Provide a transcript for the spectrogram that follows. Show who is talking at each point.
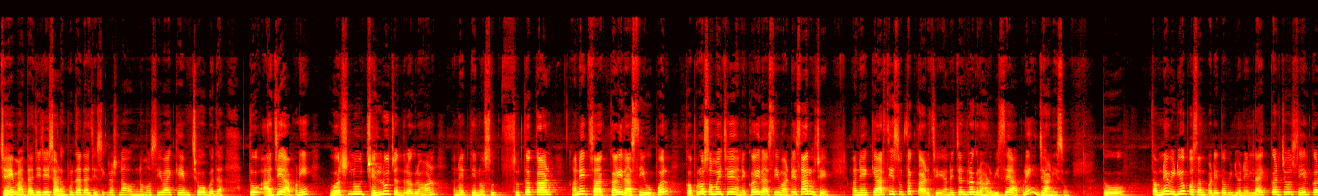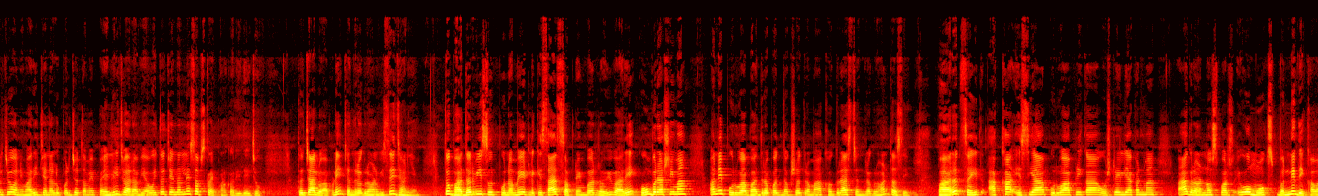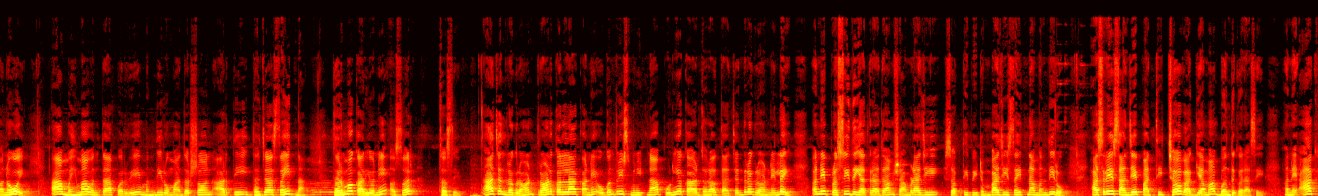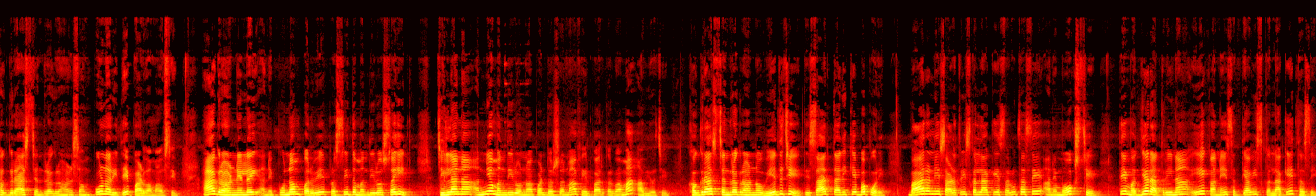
Speaker 1: જય માતાજી, જય સાળંગપુર દાદા, જય શ્રી કૃષ્ણ, ઓમ નમો શિવાય, કેમ છો બધા? તો આજે આપણે વર્ષનું છેલ્લું ચંદ્રગ્રહણ અને તેનો સૂતકકાળ અને કઈ રાશિ ઉપર કપરો સમય છે અને કઈ રાશિ માટે સારું છે અને ક્યારથી સૂતકકાળ છે અને ચંદ્રગ્રહણ વિશે આપણે જાણીશું. તો તમને વીડિયો પસંદ પડે તો વિડીયોને લાઇક કરજો, શેર કરજો અને મારી ચેનલ ઉપર જો તમે પહેલી જ વાર આવ્યા હોય તો ચેનલને સબસ્ક્રાઈબ પણ કરી દેજો. તો ચાલો આપણે ચંદ્રગ્રહણ વિશે જાણીએ. તો ભાદરવી સુદ પૂનમે એટલે કે સાત સપ્ટેમ્બર રવિવારે કુંભ રાશિમાં અને પૂર્વા ભાદ્રપદ નક્ષત્રમાં ખગ્રાસ ચંદ્રગ્રહણ થશે. ભારત સહિત આખા એશિયા, પૂર્વ આફ્રિકા, ઓસ્ટ્રેલિયા ખંડમાં આ ગ્રહણનો સ્પર્શ એવો મોક્ષ બંને દેખાવાનો હોય. આ મહિમાવંતા પર્વે મંદિરોમાં દર્શન, આરતી, ધજા સહિતના ધર્મ કાર્યોને અસર થશે. આ ચંદ્રગ્રહણ ત્રણ કલાક અને ઓગણત્રીસ મિનિટના પુણ્યકાળ ધરાવતા ચંદ્રગ્રહણને લઈ અને પ્રસિદ્ધ યાત્રાધામ શામળાજી, શક્તિપીઠ અંબાજી સહિતના મંદિરો આશરે સાંજે પાંચથી છ વાગ્યામાં બંધ કરાશે. અને આ ખગ્રાસ ચંદ્રગ્રહણ સંપૂર્ણ રીતે પાડવામાં આવશે. આ ગ્રહણને લઈ અને પૂનમ પર્વે પ્રસિદ્ધ મંદિરો સહિત જિલ્લાના અન્ય મંદિરોના પણ દર્શનમાં ફેરફાર કરવામાં આવ્યો છે. ખગ્રાસ ચંદ્રગ્રહણનો વેદ છે તે સાત તારીખે બપોરે બાર અને સાડત્રીસ કલાકે શરૂ થશે અને મોક્ષ છે તે મધ્યરાત્રિના એક અને સત્યાવીસ કલાકે થશે.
